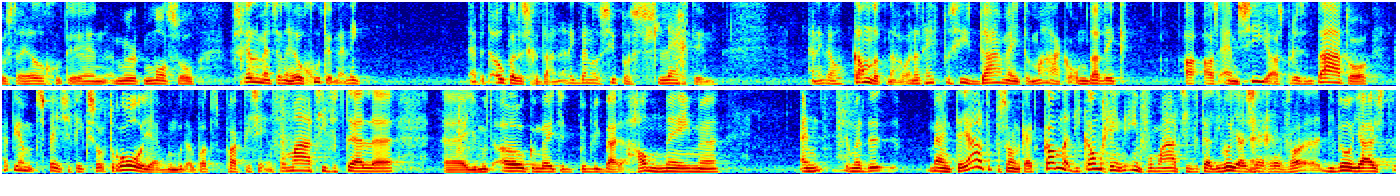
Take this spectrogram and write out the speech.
is er heel goed in. Murt Mossel. Verschillende mensen zijn er heel goed in. En ik heb het ook wel eens gedaan. En ik ben er super slecht in. En ik dacht, hoe kan dat nou? En dat heeft precies daarmee te maken. Omdat ik als MC, als presentator, heb je een specifiek soort rol. Je moet ook wat praktische informatie vertellen. Uh, je moet ook een beetje het publiek bij de hand nemen. En maar de, mijn theaterpersoonlijkheid kan, die kan geen informatie vertellen. Die wil juist zeggen, die wil juist.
